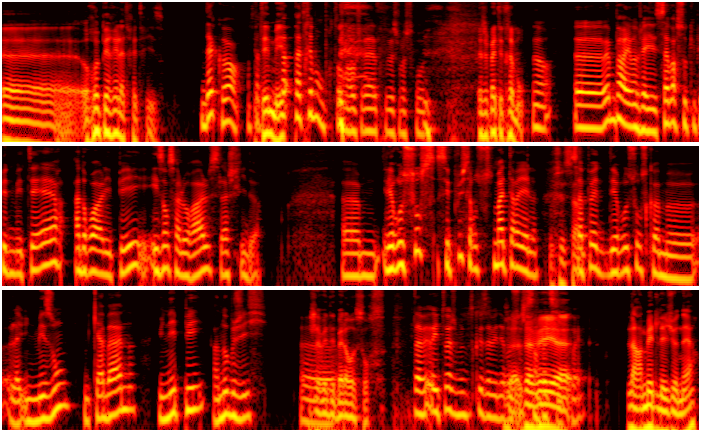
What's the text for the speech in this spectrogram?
euh, repérer la traîtrise. D'accord. Pas, pas, pas très bon pourtant, dans Ophéra, moi, je trouve. J'ai pas été très bon. Non. Euh, même pareil, moi j'avais savoir s'occuper de mes terres, adroit à l'épée, aisance à l'oral, slash leader. Euh, les ressources, c'est plus les ressources matérielles. Ça. ça. peut être des ressources comme euh, la- une maison, une cabane, une épée, un objet. J'avais des belles ressources. Et toi, je me doute que avez des ressources j'avais, ouais. L'armée de légionnaires,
